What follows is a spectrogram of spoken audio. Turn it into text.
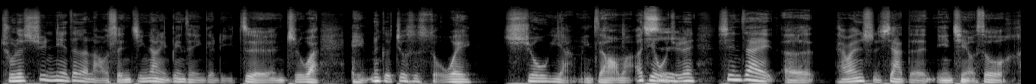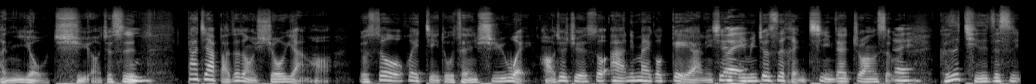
除了训练这个脑神经让你变成一个理智的人之外，诶，那个就是所谓修养，你知道吗？而且我觉得现在呃。台湾时下的年轻有时候很有趣哦，就是大家把这种修养哈，有时候会解读成虚伪，好就觉得说啊，你卖个 gay 啊，你现在明明就是很气，你在装什么？对可是其实这是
